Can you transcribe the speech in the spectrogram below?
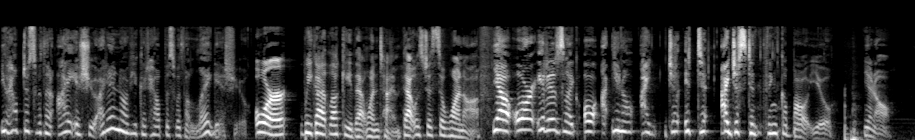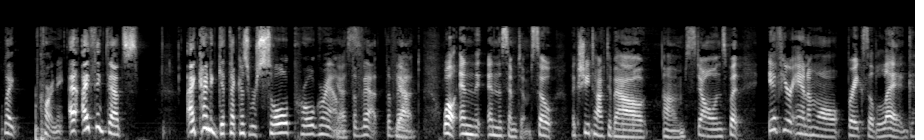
you helped us with an eye issue. I didn't know if you could help us with a leg issue. or we got lucky that one time. That was just a one off. Yeah, or it is like, oh, I, you know, I just it I just didn't think about you, you know, like Courtney. I, I think that's. I kind of get that because we're so programmed. Yes. The vet, the vet. Yeah. Well, and the, and the symptoms. So, like she talked about um, stones, but if your animal breaks a leg,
